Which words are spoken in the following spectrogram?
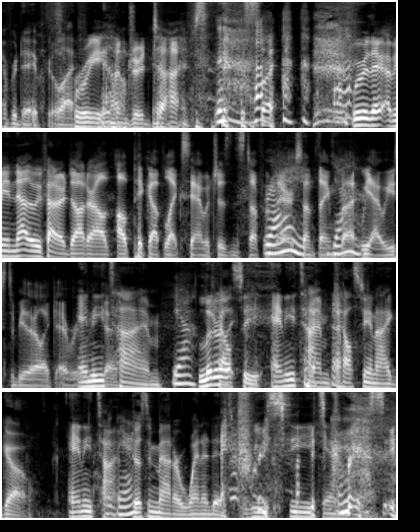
Every day of your life. 300 times it's like we were there i mean now that we've had our daughter i'll, I'll pick up like sandwiches and stuff from there or something yeah. but yeah we used to be there like every weekend. Anytime. Yeah. Literally- Kelsey, anytime Kelsey and I go, anytime, doesn't matter when it is, we see it's him. crazy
